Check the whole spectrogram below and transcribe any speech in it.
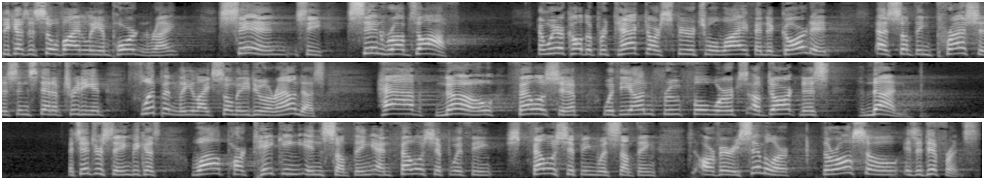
Because it's so vitally important, right? Sin, see, sin rubs off. And we are called to protect our spiritual life and to guard it as something precious instead of treating it flippantly like so many do around us. Have no fellowship with the unfruitful works of darkness, none. It's interesting because while partaking in something and fellowship with the, fellowshipping with something are very similar, there also is a difference.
